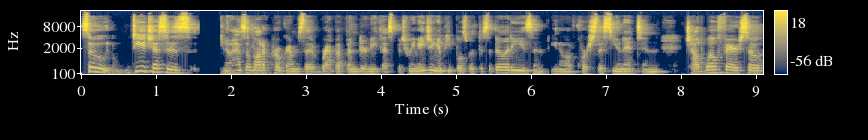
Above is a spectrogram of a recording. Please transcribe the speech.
So DHS is, you know, has a lot of programs that wrap up underneath us between aging and peoples with disabilities and, you know, of course, this unit and child welfare. So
